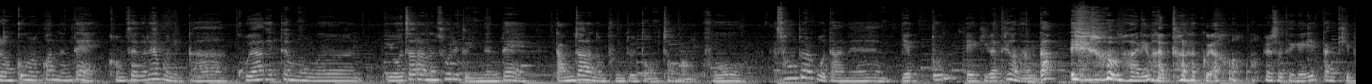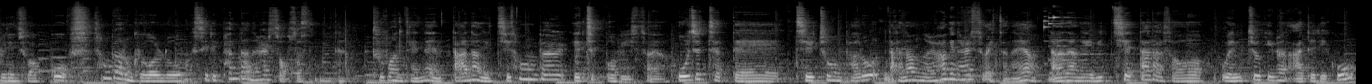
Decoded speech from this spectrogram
그런 꿈을 꿨는데 검색을 해보니까 고양이 태몽은 여자라는 소리도 있는데 남자라는 분들도 엄청 많고 성별보다는 예쁜 아기가 태어난다? 이런 말이 많더라고요. 그래서 되게 일단 기분이 좋았고 성별은 그걸로 확실히 판단을 할 수 없었습니다. 두 번째는 난황 위치 성별 예측법이 있어요. 5주차 때 질 초음파로 난황을 확인을 할 수가 있잖아요. 난황의 위치에 따라서 왼쪽이면 아들이고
